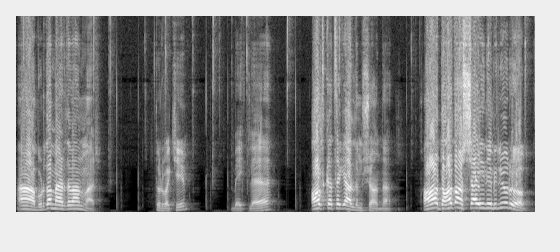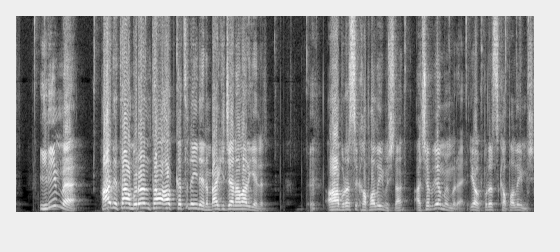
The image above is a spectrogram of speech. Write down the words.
Ha burada merdiven var. Dur bakayım. Bekle. Alt kata geldim şu anda. Aa daha da aşağı inebiliyorum. İneyim mi? Hadi tamam buranın ta alt katına inelim. Belki canavar gelir. Aa burası kapalıymış lan. Açabiliyor muyum burayı? Yok burası kapalıymış.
